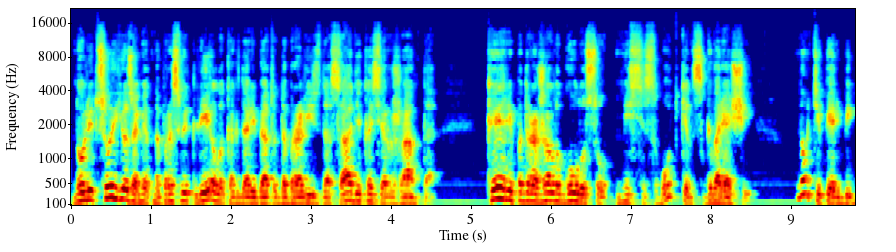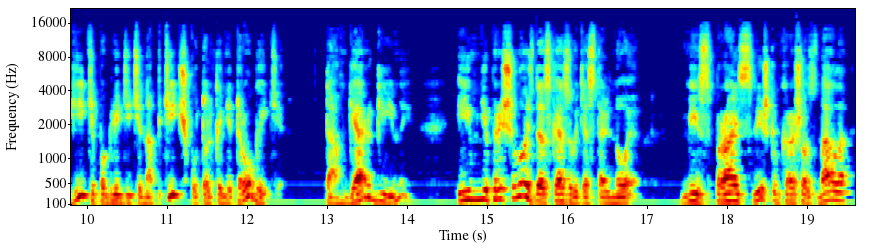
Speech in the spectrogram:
Но лицо ее заметно просветлело, когда ребята добрались до садика сержанта — Кэрри подражала голосу миссис Воткинс, говорящей «Ну, теперь бегите, поглядите на птичку, только не трогайте. Там георгины». Им не пришлось досказывать остальное. Мисс Прайс слишком хорошо знала,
